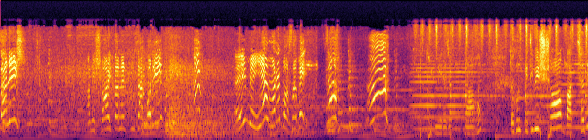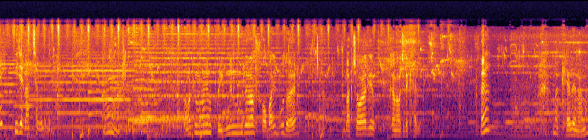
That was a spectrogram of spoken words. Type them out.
জানিস আমি শয়তানের পূজা করি এই মেয়ে আমারে বাঁচাবে। যা! মেয়েরা মা হয়। তখন পৃথিবীর সব বাচ্চাদের নিজের বাচ্চা বলে মনে হয়। আমার কি মনে হয় যেন প্রেগনেন্ট মহিলারা সবাই বোধ হয় বাচ্চা হওয়ার আগে কানামাচিটা খেলে। হ্যাঁ না? খেলে না না?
